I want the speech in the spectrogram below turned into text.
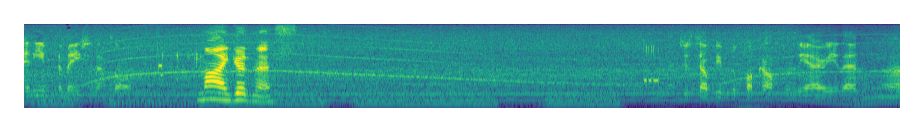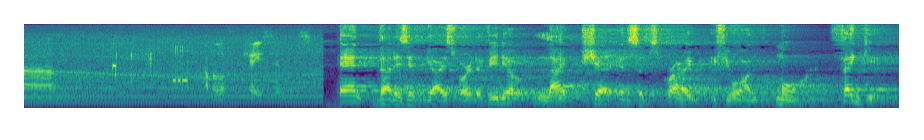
any information at all. My goodness. And just tell people to fuck off from the area then. Um, have a look at casings. And that is it guys for the video. Like, share and subscribe if you want more. Thank you.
